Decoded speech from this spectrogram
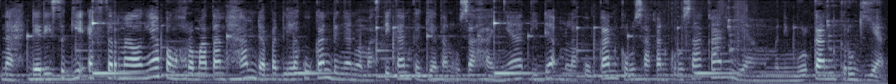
Nah, dari segi eksternalnya, penghormatan HAM dapat dilakukan dengan memastikan kegiatan usahanya tidak melakukan kerusakan-kerusakan yang menimbulkan kerugian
